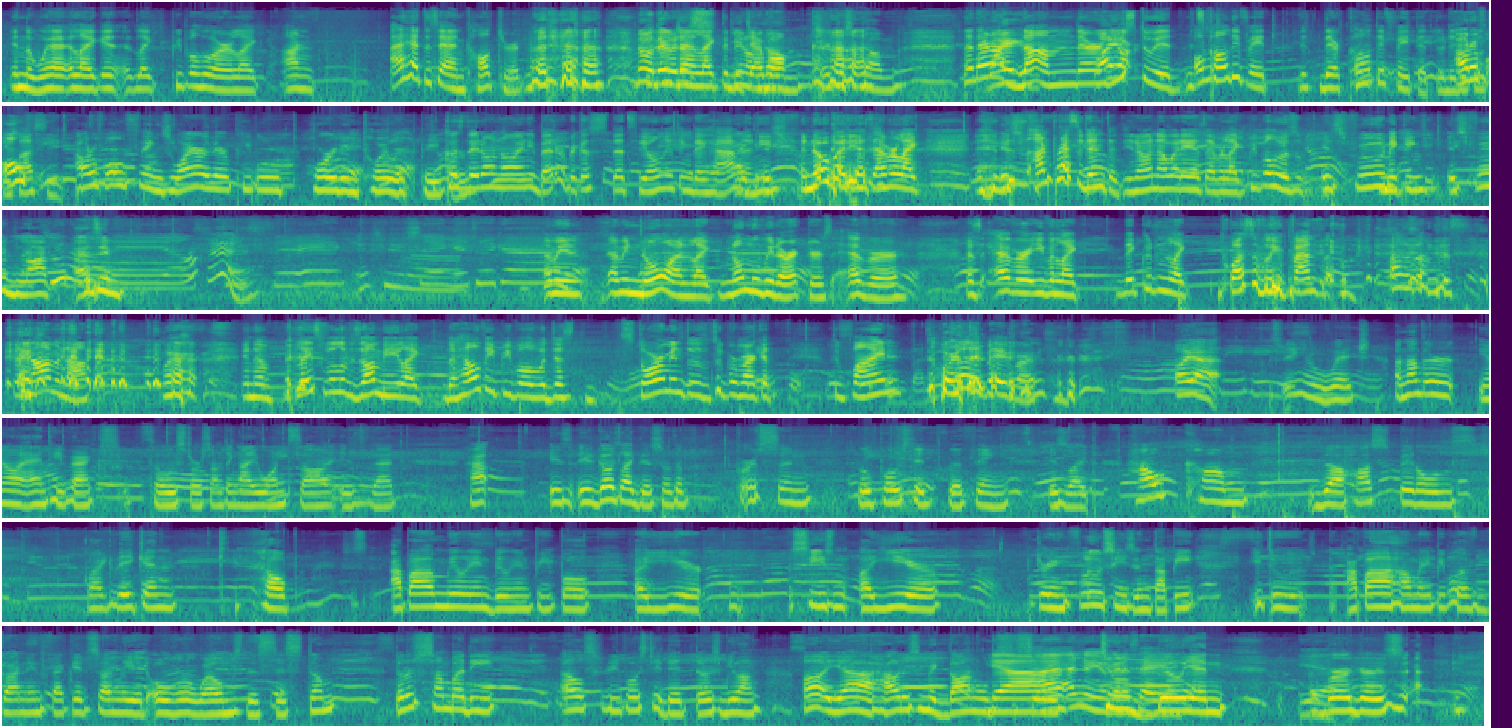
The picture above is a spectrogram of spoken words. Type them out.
in the west. Like, it, like people who are like on. I had to say uncultured, but No, they're who don't just like to do you know, cebok. dumb. They're just dumb. No, they're Why- not dumb. They're used are- to it. It's Also- cultivate. It- They're cultivated to the out of all out of all things, why are there people hoarding toilet paper? Because they don't know any better. Because that's the only thing they have and need. And nobody has ever like. this is unprecedented. You know, nobody has ever like people who's Is food making. is food not as in eh. I mean, I mean, no one like no movie directors ever has ever even like they couldn't like possibly fathom fathom this phenomena where in a place full of zombie, like the healthy people would just storm into the supermarket to find toilet paper. Oh yeah. Speaking of which, another you know anti-vax post or something I once saw is that how is it goes like this. So the person who posted the thing is like, how come the hospitals like they can help apa million billion people a year season a year during flu season tapi itu apa how many people have gotten infected suddenly it overwhelms the system. Terus somebody else reposted it terus bilang oh yeah how does McDonald's Yeah, serve I- knew you were two billion Yeah. Uh, burgers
